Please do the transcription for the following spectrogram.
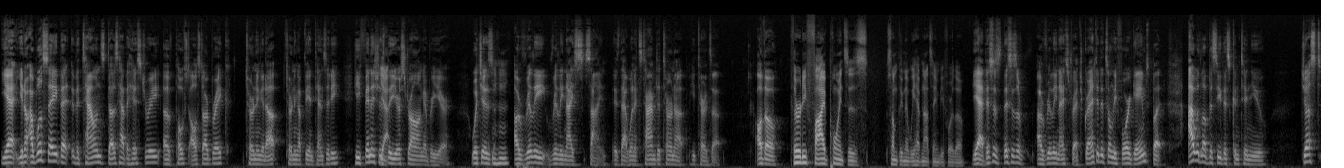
Yeah, you know, I will say that the Towns does have a history of post All Star break turning it up, turning up the intensity. He finishes Yeah. the year strong every year, which is Mm-hmm. a really, really nice sign. Is that when it's time to turn up, he turns up. Although, 35 points is something that we have not seen before though. yeah, this is this is a a really nice stretch. Granted, it's only four games, but I would love to see this continue, just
